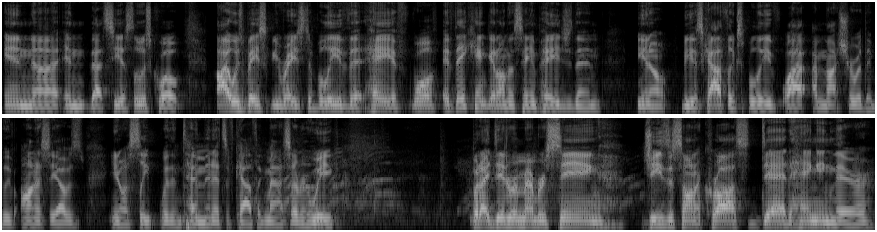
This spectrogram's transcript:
in, uh, in that C.S. Lewis quote, I was basically raised to believe that, hey, if, well, if they can't get on the same page, then you know, because Catholics believe, well, I'm not sure what they believe. Honestly, I was, you know, asleep within 10 minutes of Catholic Mass every week. But I did remember seeing Jesus on a cross, dead, hanging there.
